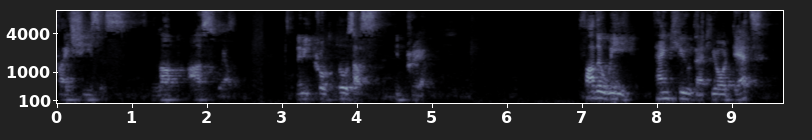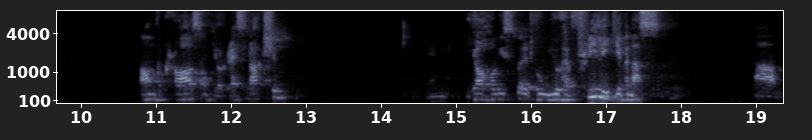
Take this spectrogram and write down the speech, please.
Christ Jesus loved us well. Let me close us in prayer. Father, we thank you that your death on the cross and your resurrection your Holy Spirit, whom you have freely given us, um,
